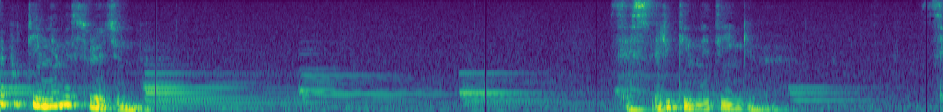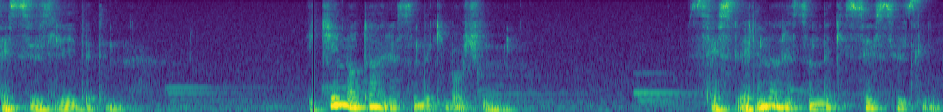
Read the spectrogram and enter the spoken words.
Ve bu dinleme sürecinde sesleri dinlediğin gibi sessizliği de dinle. İki nota arasındaki boşluğu, seslerin arasındaki sessizliği,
